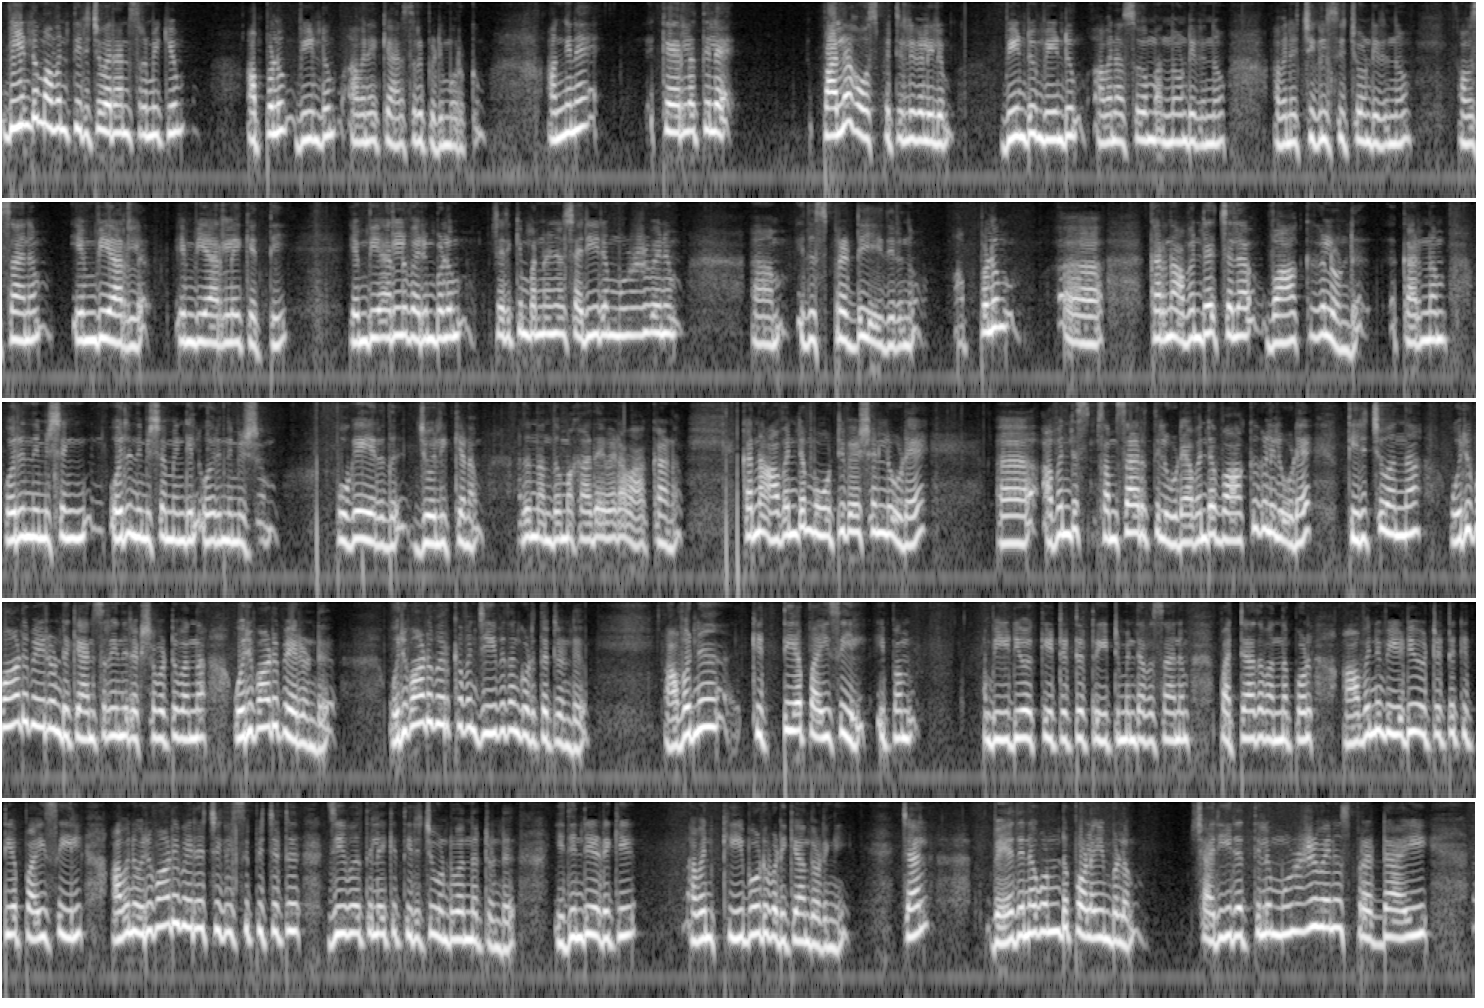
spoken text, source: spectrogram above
വീണ്ടും അവൻ തിരിച്ചു വരാൻ ശ്രമിക്കും. അപ്പോഴും വീണ്ടും അവനെ ക്യാൻസർ പിടിമുറുക്കും. അങ്ങനെ കേരളത്തിലെ പല ഹോസ്പിറ്റലുകളിലും വീണ്ടും വീണ്ടും അവൻ അസുഖം വന്നുകൊണ്ടിരുന്നു. അവനെ ചികിത്സിച്ചുകൊണ്ടിരുന്നു. അവസാനം എം വി ആറിൽ എം വി ആറിലേക്ക് എത്തി. എം വി ആറിൽ വരുമ്പോഴും ശരിക്കും പറഞ്ഞു കഴിഞ്ഞാൽ ശരീരം മുഴുവനും ഇത് സ്പ്രെഡ് ചെയ്തിരുന്നു. അപ്പോഴും കാരണം അവന്റെ ചില വാക്കുകളുണ്ട്. കാരണം ഒരു നിമിഷം ഒരു നിമിഷമെങ്കിൽ ഒരു നിമിഷം പുകയരുത് ജ്വലിക്കണം. അത് നന്ദു മഹാദേവയുടെ വാക്കാണ്. കാരണം അവന്റെ മോട്ടിവേഷനിലൂടെ അവന്റെ സംസാരത്തിലൂടെ അവന്റെ വാക്കുകളിലൂടെ തിരിച്ചു വന്ന ഒരുപാട് പേരുണ്ട്. ക്യാൻസറിൽ നിന്ന് രക്ഷപ്പെട്ടു വന്ന ഒരുപാട് പേരുണ്ട്. ഒരുപാട് പേർക്ക് അവൻ ജീവിതം കൊടുത്തിട്ടുണ്ട്. അവന് കിട്ടിയ പൈസയിൽ ഇപ്പം വീഡിയോ ഒക്കെ ഇട്ടിട്ട് ട്രീറ്റ്മെന്റ് അവസാനം പറ്റാതെ വന്നപ്പോൾ അവന് വീഡിയോ ഇട്ടിട്ട് കിട്ടിയ പൈസയിൽ അവൻ ഒരുപാട് പേരെ ചികിത്സിപ്പിച്ചിട്ട് ജീവിതത്തിലേക്ക് തിരിച്ചു കൊണ്ടുവന്നിട്ടുണ്ട്. ഇതിന്റെ ഇടയ്ക്ക് അവൻ കീബോർഡ് പഠിക്കാൻ തുടങ്ങി. വെച്ചാൽ വേദന കൊണ്ട് പൊളയുമ്പോഴും ശരീരത്തിൽ മുഴുവനും സ്പ്രെഡായി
